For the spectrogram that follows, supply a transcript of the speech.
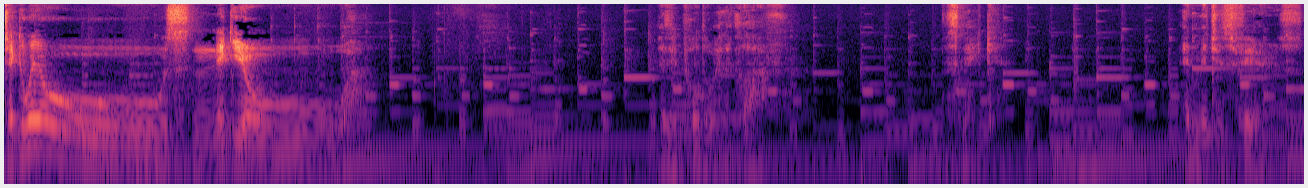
take away, oh, snakey, As he pulled away the cloth, the snake and Midge's fears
